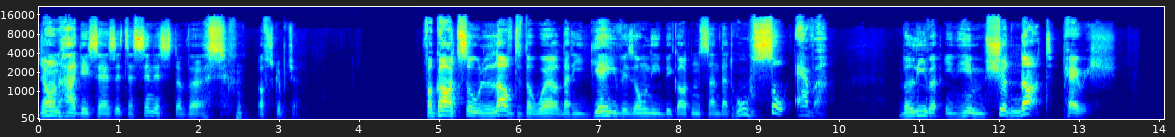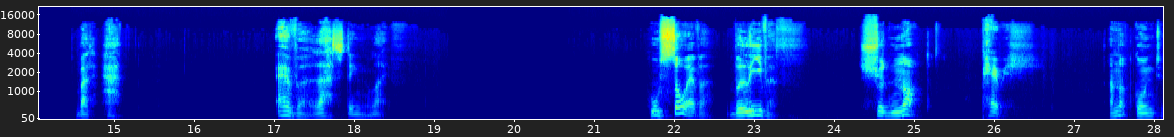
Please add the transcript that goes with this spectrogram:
John Hagee says it's a sinister verse of scripture. For God so loved the world that he gave his only begotten Son, that whosoever believeth in him should not perish, but hath everlasting life. Whosoever believeth should not perish. I'm not going to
